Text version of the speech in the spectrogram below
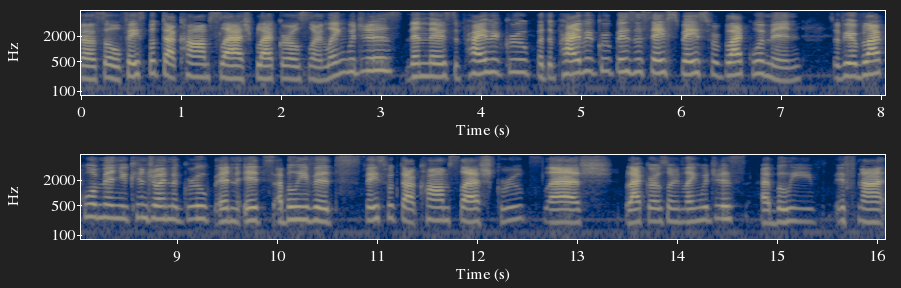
uh, so facebook.com slash black girls learn languages. Then there's the private group, but the private group is a safe space for black women. So if you're a black woman, you can join the group, and it's, I believe it's facebook.com slash group slash black girls learn languages. I believe. If not,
